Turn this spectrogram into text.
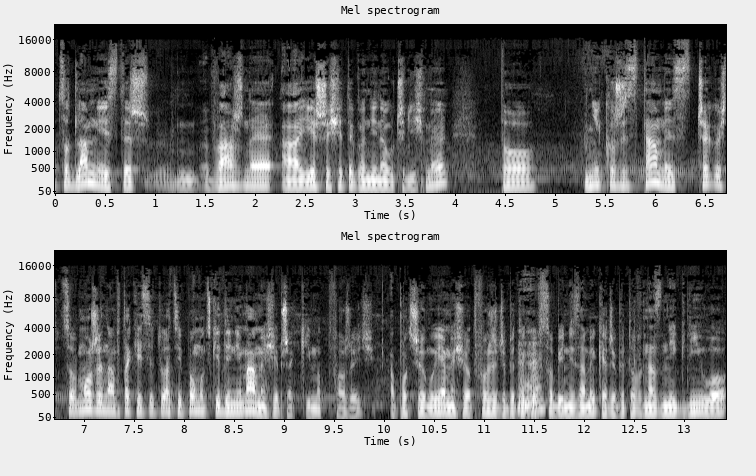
co dla mnie jest też mm, ważne, a jeszcze się tego nie nauczyliśmy, to nie korzystamy z czegoś, co może nam w takiej sytuacji pomóc, kiedy nie mamy się przed kim otworzyć, a potrzebujemy się otworzyć, żeby tego mhm. w sobie nie zamykać, żeby to w nas nie gniło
